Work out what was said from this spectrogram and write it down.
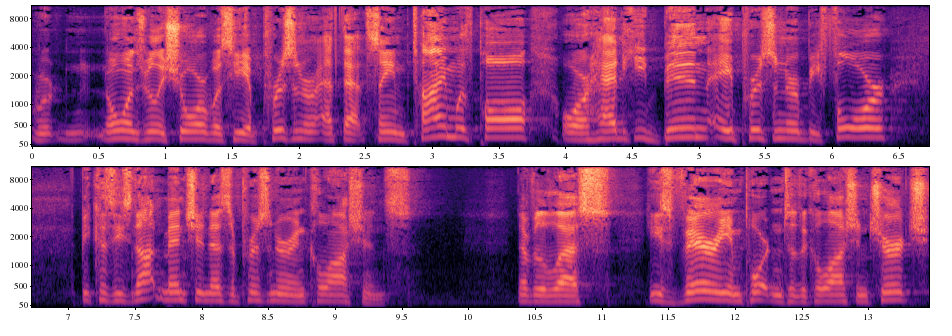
no one's really sure, was he a prisoner at that same time with Paul, or had he been a prisoner before? Because he's not mentioned as a prisoner in Colossians. Nevertheless, He's very important to the Colossian church.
